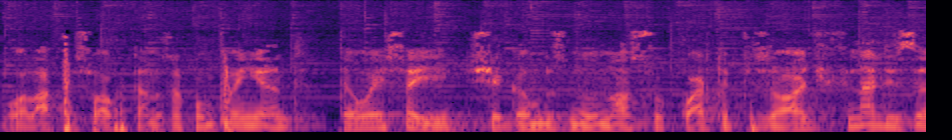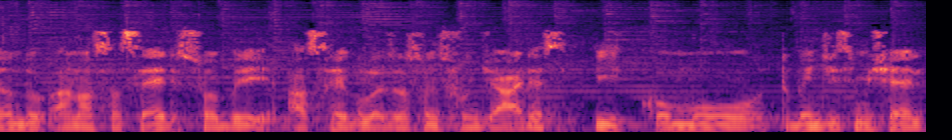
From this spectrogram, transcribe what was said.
Olá pessoal que está nos acompanhando. Então é isso aí, chegamos no nosso quarto episódio, finalizando a nossa série sobre as regularizações fundiárias e como tu bem disse, Michele,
